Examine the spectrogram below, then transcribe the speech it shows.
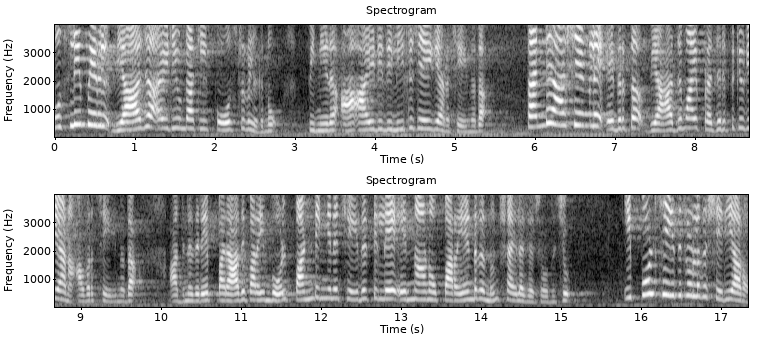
മുസ്ലിം പേരിൽ വ്യാജ ഐ ഡി ഉണ്ടാക്കി പോസ്റ്ററുകൾ ഇടുന്നു. പിന്നീട് ആ ഐ ഡി ഡിലീറ്റ് ചെയ്യുകയാണ് ചെയ്യുന്നത്. തന്റെ ആശയങ്ങളെ എതിർത്ത് വ്യാജമായി പ്രചരിപ്പിക്കുകയാണ് അവർ ചെയ്യുന്നത്. അതിനെതിരെ പരാതി പറയുമ്പോൾ പണ്ട് ഇങ്ങനെ ചെയ്തിട്ടില്ലേ എന്നാണോ പറയേണ്ടതെന്നും ശൈലജ ചോദിച്ചു. ഇപ്പോൾ ചെയ്തിട്ടുള്ളത് ശരിയാണോ?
